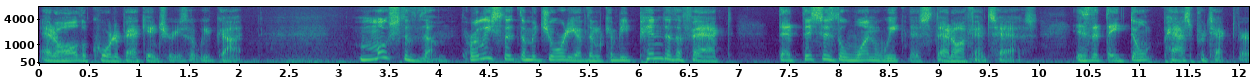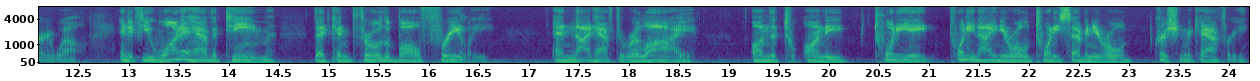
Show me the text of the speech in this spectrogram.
at all the quarterback injuries that we've got, most of them, or at least the, the majority of them, can be pinned to the fact that this is the one weakness that offense has is that they don't pass protect very well. And if you want to have a team that can throw the ball freely and not have to rely on the on the 28 29 year old 27 year old Christian McCaffrey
